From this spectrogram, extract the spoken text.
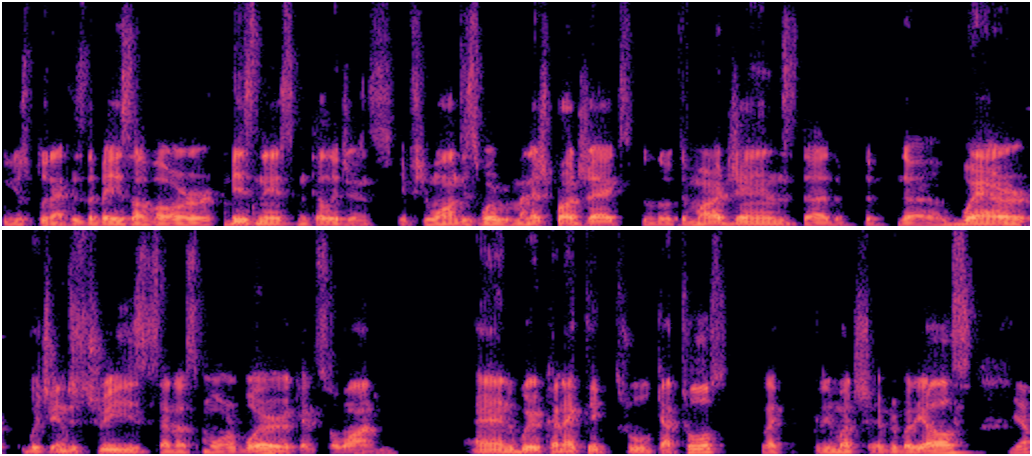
we use Plunet is the base of our business intelligence. If you want, is where we manage projects, we look the margins, the, the, the, the where which industries send us more work and so on. And we're connected through CAT tools like pretty much everybody else. Yeah.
